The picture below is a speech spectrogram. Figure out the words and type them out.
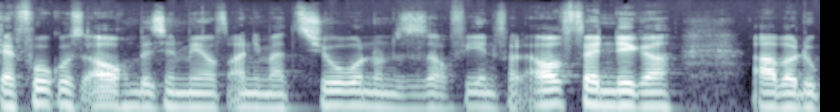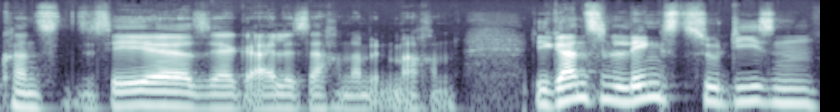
der Fokus auch ein bisschen mehr auf Animation und es ist auf jeden Fall aufwendiger, aber du kannst sehr, sehr geile Sachen damit machen. Die ganzen Links zu diesen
